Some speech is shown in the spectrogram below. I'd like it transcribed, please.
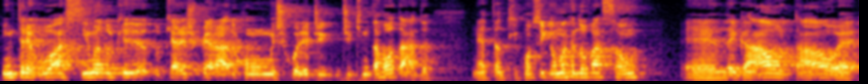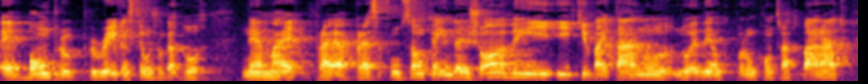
entregou acima do que, do que era esperado como uma escolha de, de quinta rodada. Né? Tanto que conseguiu uma renovação é, legal tal. É, é bom para o Ravens ter um jogador né, para essa função, que ainda é jovem e, e que vai estar tá no, no elenco por um contrato barato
